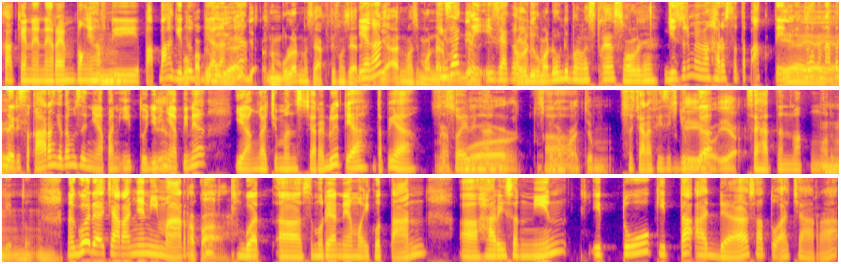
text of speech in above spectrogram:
kakek nenek rempong yang harus dipapah gitu Bokap jalannya. juga 6 bulan masih aktif, masih ada Iya kan? kerjaan, masih mondar Exactly, mandir. exactly. Kalau di rumah doang dia malah stres soalnya. justru memang harus tetap aktif. Iya, itu iya, kenapa iya, dari sekarang kita mesti nyiapin itu. Jadi Iya. nyiapinnya ya nggak cuma secara duit ya, tapi ya sesuai dengan Network, segala uh, macam. secara fisik skill, juga iya. sehat dan makmur Mhm, gitu. mhm. Nah, gue ada acaranya nih Mar. Apa? Buat uh, semurian yang mau ikutan uh, hari Senin itu kita ada satu acara.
